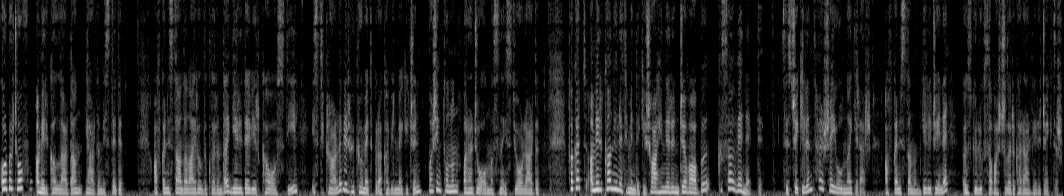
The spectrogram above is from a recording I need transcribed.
Gorbaçov Amerikalılardan yardım istedi. Afganistan'dan ayrıldıklarında geride bir kaos değil, istikrarlı bir hükümet bırakabilmek için Washington'un aracı olmasını istiyorlardı. Fakat Amerikan yönetimindeki şahinlerin cevabı kısa ve netti. Siz çekilin her şey yoluna girer. Afganistan'ın geleceğine özgürlük savaşçıları karar verecektir.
